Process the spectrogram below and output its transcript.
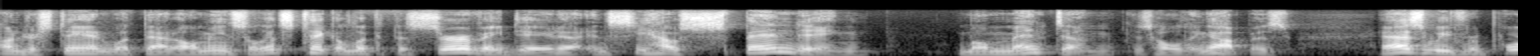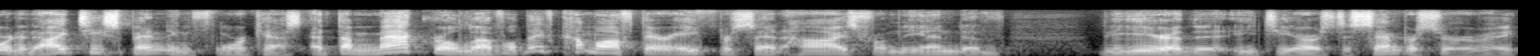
understand what that all means. So let's take a look at the survey data and see how spending momentum is holding up. As as we've reported, IT spending forecasts at the macro level, they've come off their 8% highs from the end of the year, the ETR's December survey,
